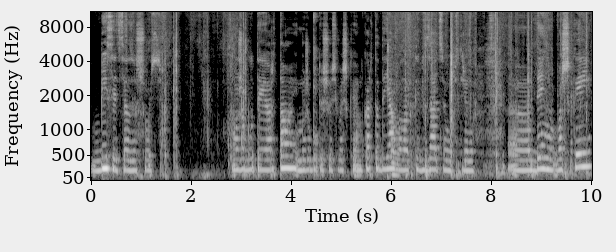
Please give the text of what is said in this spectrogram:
Біситься за щось. Може бути і арта, і може бути щось важке. Карта диявола, активізація обстрілу. Е, День важкий,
